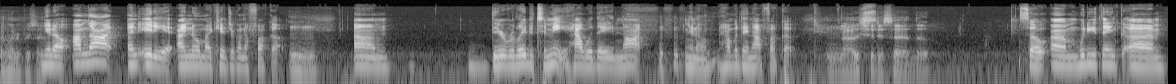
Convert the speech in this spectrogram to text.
hundred percent. You know, I'm not an idiot. I know my kids are gonna fuck up. Mhm. Um, they're related to me. How would they not? You know, how would they not fuck up? No, this shit is sad though. So, um, what do you think? Um,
